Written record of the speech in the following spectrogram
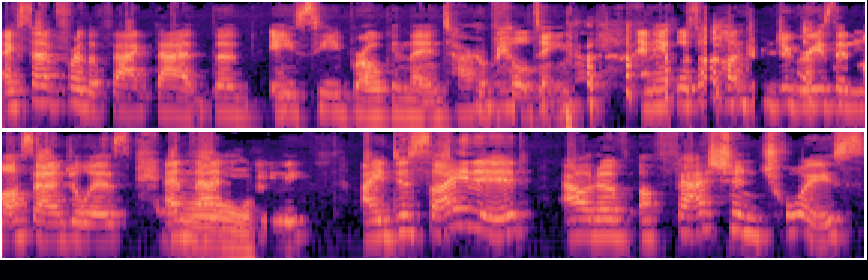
except for the fact that the AC broke in the entire building and it was 100 degrees in Los Angeles and oh. that day I decided out of a fashion choice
